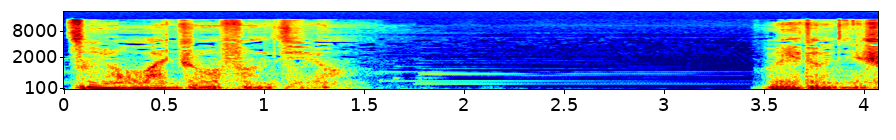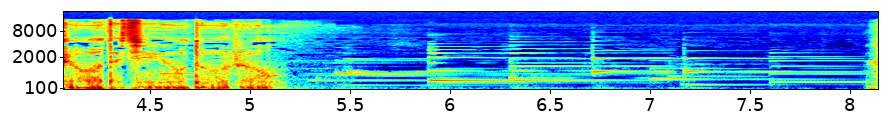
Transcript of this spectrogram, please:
总有万种风情，唯独你是我的情有独钟。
